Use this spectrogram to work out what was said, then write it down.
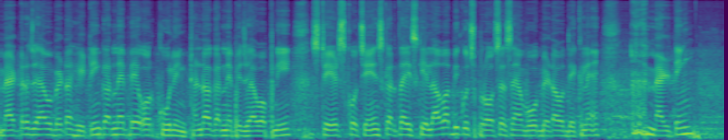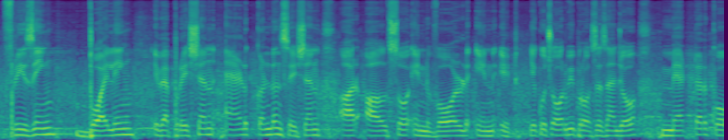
matter जो है वो बेटा हीटिंग करने पे और कूलिंग ठंडा करने पे जो है वो अपनी स्टेट्स को चेंज करता है। इसके अलावा भी कुछ प्रोसेस हैं वो बेटा वो देख लें। Melting freezing boiling, evaporation and condensation are also involve in it ये कुछ और भी प्रोसेस हैं जो मैटर को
